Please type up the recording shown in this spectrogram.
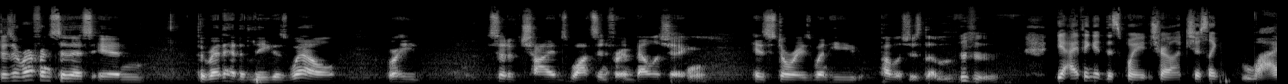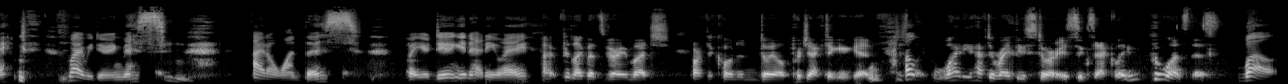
There's a reference to this in the Red-Headed League as well, where he sort of chides Watson for embellishing his stories when he publishes them. hmm Yeah, I think at this point Sherlock's just like, why? why are we doing this? I don't want this, but you're doing it anyway. I feel like that's very much Arthur Conan Doyle projecting again. Just Oh. like, why do you have to write these stories exactly? Who wants this? Well,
